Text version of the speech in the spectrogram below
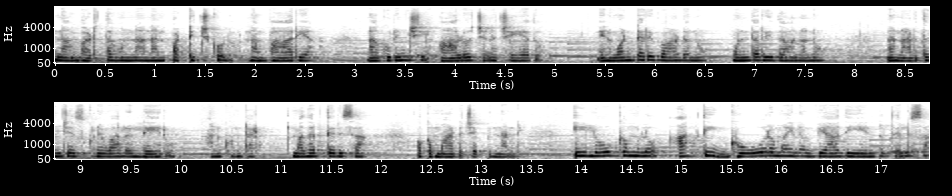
నా భర్త ఉన్నా నన్ను పట్టించుకోడు. నా భార్య నా గురించి ఆలోచన చేయదు. నేను ఒంటరి వాడను ఒంటరి దానను. నన్ను అర్థం చేసుకునే వారు లేరు అనుకుంటారు. మదర్ తెరిసా ఒక మాట చెప్పిందండి. ఈ లోకంలో అతి ఘోరమైన వ్యాధి ఏంటో తెలుసా?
